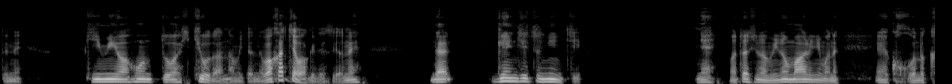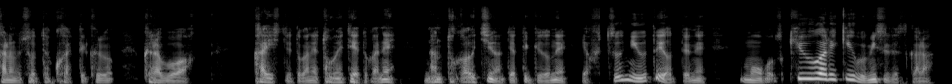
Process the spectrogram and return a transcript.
てね、君は本当は卑怯だなみたいな、分かっちゃうわけですよね。で、現実認知。ね、私の身の回りにもね、えー、ここのからのショットこうやってくるクラブを返してとかね、止めてとかね、なんとか打ちなんてやってるけどね、いや、普通に打てよってね、もう9割9分ミスですから、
